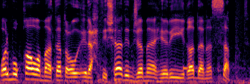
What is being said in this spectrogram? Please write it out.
والمقاومة تدعو إلى احتشاد جماهيري غدا السبت.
